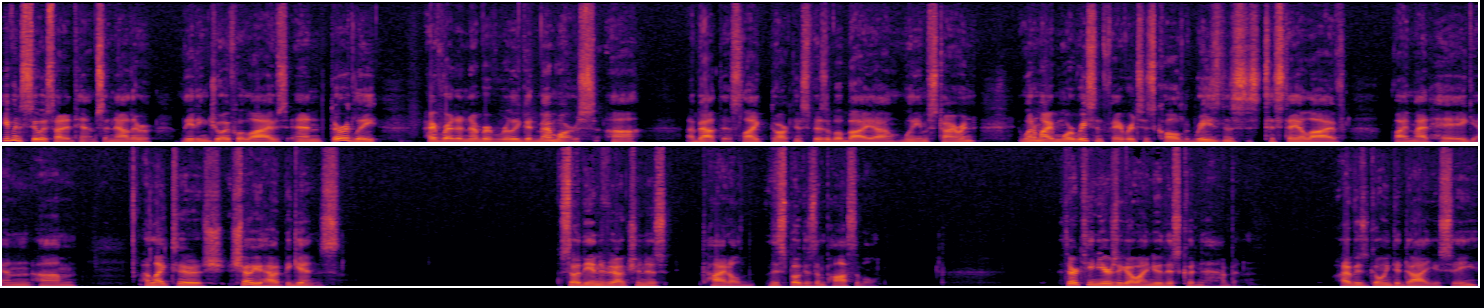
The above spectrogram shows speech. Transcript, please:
even suicide attempts, and now they're leading joyful lives. And thirdly, I've read a number of really good memoirs uh, about this, like Darkness Visible by uh, William Styron. One of my more recent favorites is called Reasons to Stay Alive by Matt Haig, and um, I'd like to sh show you how it begins. So the introduction is titled, This Book is Impossible. 13 years ago, I knew this couldn't happen. I was going to die, you see,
